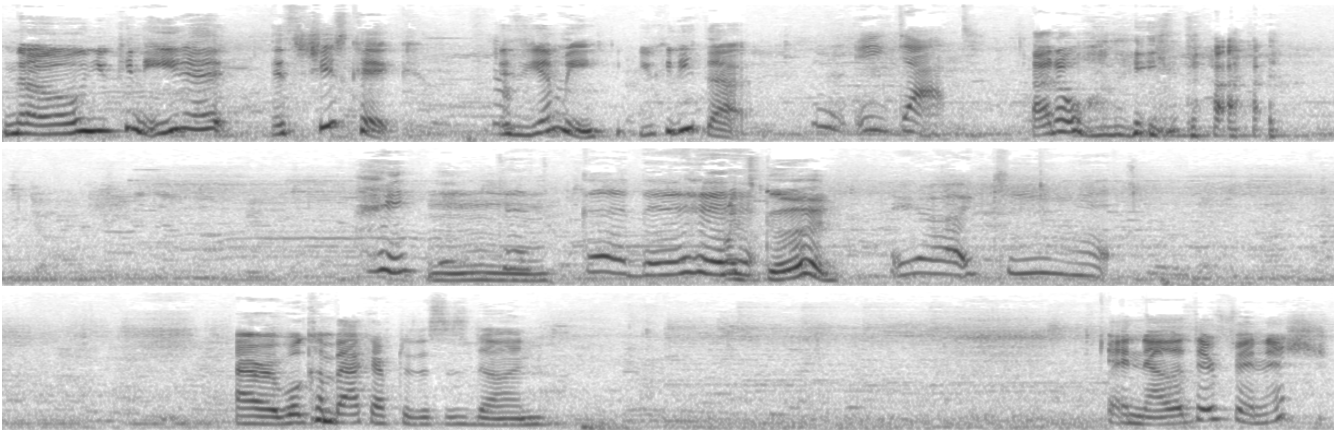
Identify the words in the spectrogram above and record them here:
No, you can eat it. It's cheesecake. It's yummy. You can eat that. You eat that. I don't want to eat that. Mm. It's good. It's good. Yeah, I can it. All right, we'll come back after this is done. And now that they're finished,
